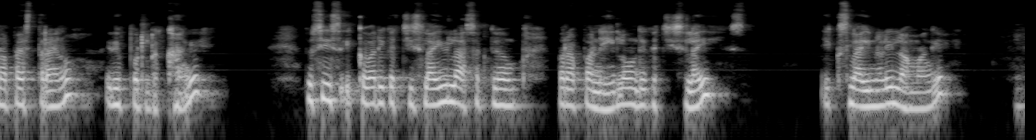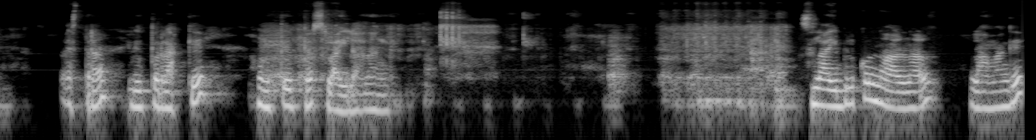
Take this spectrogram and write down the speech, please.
ਹੁਣ ਆਪਾਂ ਇਸ ਤਰ੍ਹਾਂ ਇਹਨੂੰ ਇਹਦੇ ਉੱਪਰ ਰੱਖਾਂਗੇ। ਤੁਸੀਂ ਇਸ ਇੱਕ ਵਾਰੀ ਕੱਚੀ ਸਲਾਈ ਵੀ ਲਾ ਸਕਦੇ ਹੋ, ਪਰ ਆਪਾਂ ਨਹੀਂ ਲਾਉਂਦੇ ਕੱਚੀ ਸਲਾਈ। ਇੱਕ ਸਲਾਈ ਨਾਲ ਹੀ ਲਾਵਾਂਗੇ। ਇਸ ਤਰ੍ਹਾਂ ਇਹਦੇ ਉੱਪਰ ਰੱਖ ਕੇ ਹੁਣ ਤੇ ਉੱਪਰ ਸਲਾਈ ਲਾ ਦਾਂਗੇ। ਸਲਾਈ ਬਿਲਕੁਲ ਨਾਲ ਨਾਲ ਲਾਵਾਂਗੇ।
